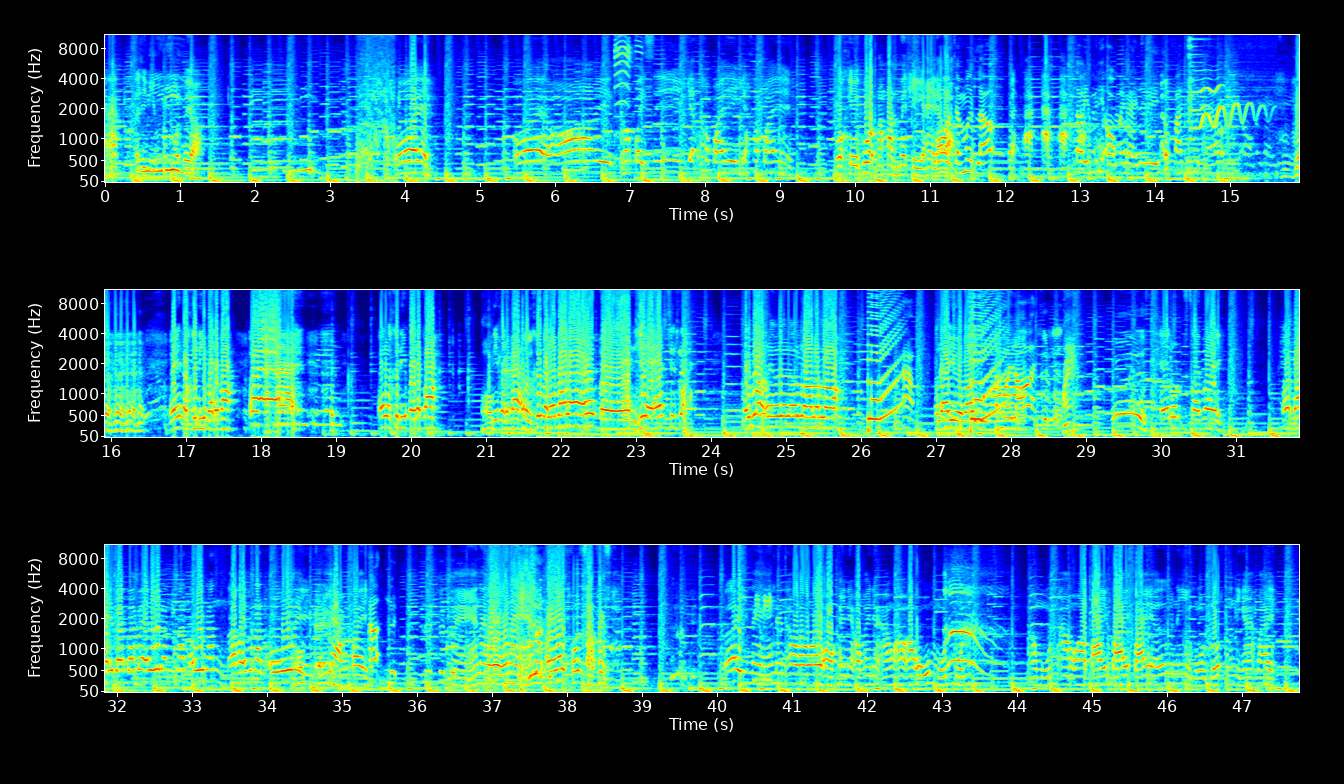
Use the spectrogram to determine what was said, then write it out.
ฮะแล้วจะมีมันหมดด้วยเหรอ อ้ย โอ้ย โอ้ย เข้าไปสิ ยัดเข้าไป ยัดเข้าไป โอเค พวกน้ำมันไม่เทให้แล้วโอ้อะจะมืดแล้ว เรายังไม่ได้ออกไปไหนเลยท้องฟ้าจะมืดแล้วเฮ้ย เราขึ้นนี่ไปได้ปะเอ้ยเฮ้ย เราขึ้นนี่ไปได้ปะนี่ไปได้ปะ Okay. เออขึ้นมาได้ปะแล้วเปิดเย็นขึ้นมาไอ้พวกเร็วเร็วเร็วรอรอรออ้าวรออยู่ รออยู่มาขโมยล้อก่อนขึ้น Quack. เออเทรถใส่ไป เออไปไปไปไปเออนั่นนั่นเออนั่นอะไรวะนั่นโอ้ยโอเค แต่ละอย่างไปอะหลุดหลุดหลุดหแหลุดนะโอ้ไหนนะโอ้ยโทรศัพท์ไฟฟ้าเฮ้ยแหนนั่นเอาเอาออกไงเนี่ยออกไงเนี่ยเอาเอาเอาหมุนหมุนเอาหมุนเอาเอาไปไปไปเออนี่โหรถนั่นอีกฮะไป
